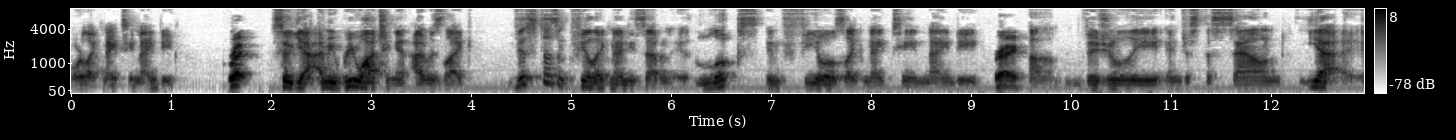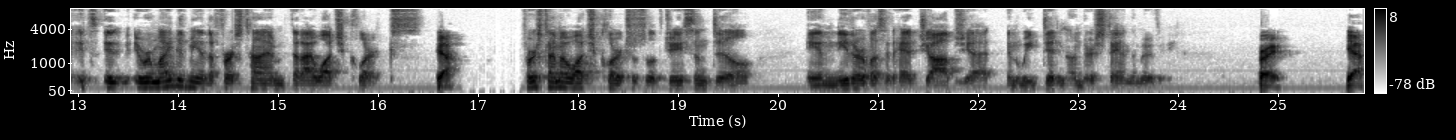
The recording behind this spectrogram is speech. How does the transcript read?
more like 1990. right, So yeah, I mean, rewatching it, I was like, this doesn't feel like 97. It looks and feels like 1990 right, um, visually and just the sound. Yeah, it's it, it reminded me of the first time that I watched Clerks. yeah, First time I watched Clerks was with Jason Dill, and neither of us had had jobs yet, and we didn't understand the movie. right, yeah,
